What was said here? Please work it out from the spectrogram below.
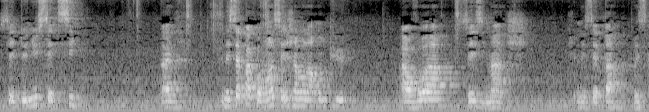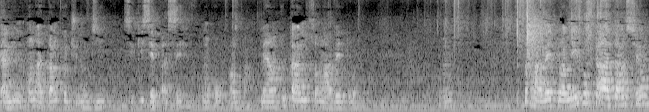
ces tenues sexy. Je ne sais pas comment ces gens-là ont pu avoir ces images. Je ne sais pas. Priscaline, on attend que tu nous dis ce qui s'est passé. On ne comprend pas. Mais en tout cas, nous sommes avec toi. Hein? Avec toi. Mais il faut faire attention.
